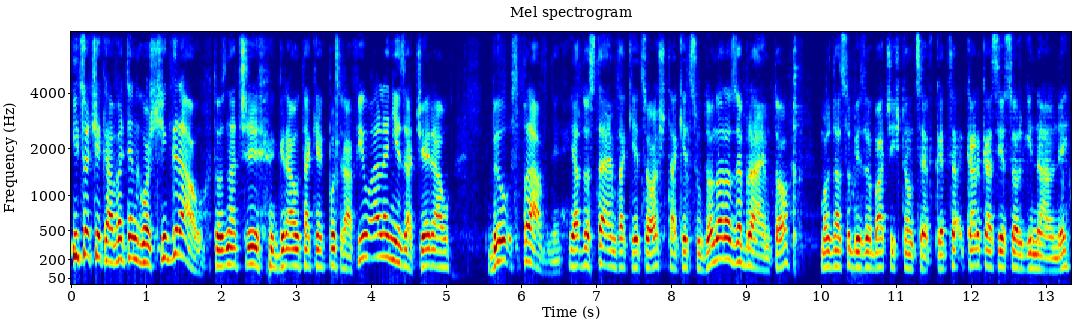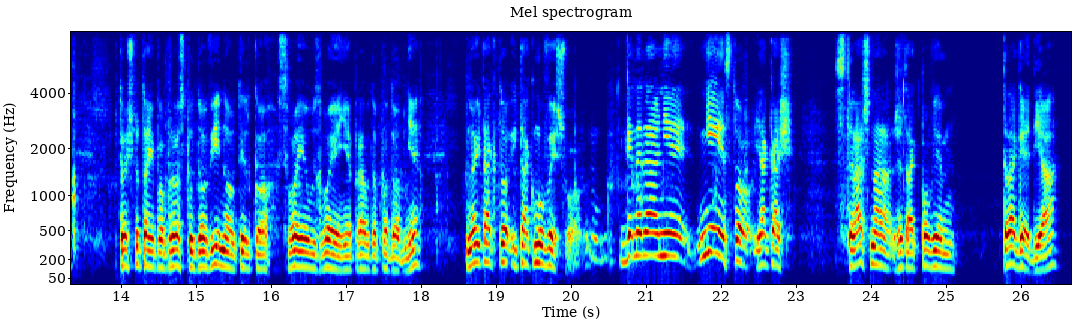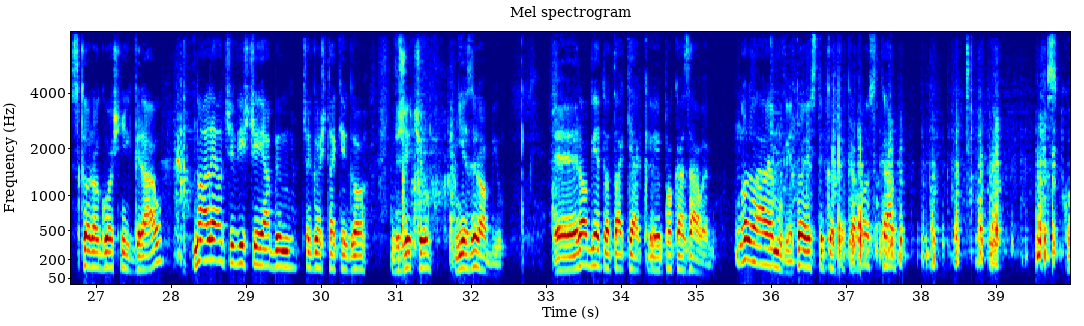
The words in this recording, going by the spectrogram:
I co ciekawe, ten głośnik grał. To znaczy, grał tak jak potrafił, ale nie zacierał. Był sprawny. Ja dostałem takie coś, takie cudo. No rozebrałem to. Można sobie zobaczyć tą cewkę. Karkas jest oryginalny. Ktoś tutaj po prostu dowinął tylko swoje uzwojenie prawdopodobnie. No i tak to i tak mu wyszło. Generalnie nie jest to jakaś straszna, że tak powiem, tragedia, skoro głośnik grał. No ale oczywiście ja bym czegoś takiego w życiu nie zrobił. E, robię to tak jak e, pokazałem. No, no ale mówię, to jest tylko ciekawostka.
